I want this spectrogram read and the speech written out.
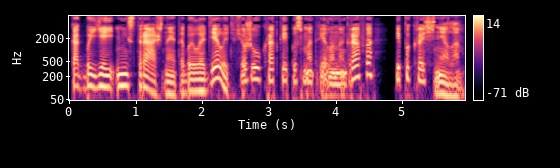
как бы ей не страшно это было делать, все же украдкой посмотрела на графа и покраснела.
